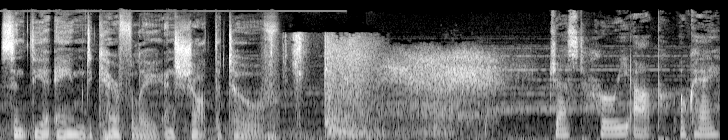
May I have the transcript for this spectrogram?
Cynthia aimed carefully and shot the Tove. Just hurry up, okay?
